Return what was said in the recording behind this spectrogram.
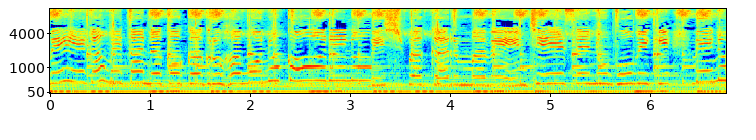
వేగమి తనకొక గృహమును కోరెను. విశ్వకర్మ వేంచేసెను భూమికి వెను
